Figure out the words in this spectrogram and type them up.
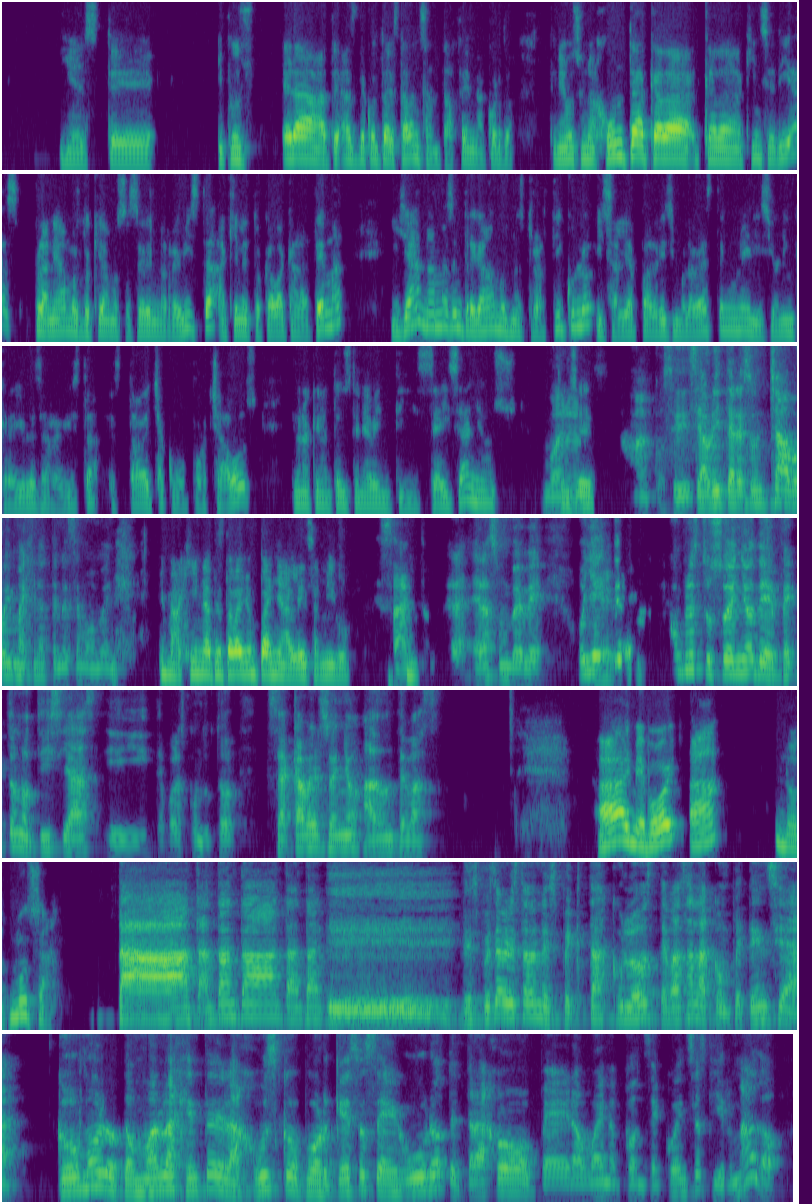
Y este, y pues era, te haz de cuenta, estaba en Santa Fe, me acuerdo. Teníamos una junta cada, cada 15 días, planeábamos lo que íbamos a hacer en la revista, a quién le tocaba cada tema, y ya nada más entregábamos nuestro artículo y salía padrísimo. La verdad es que tenía una edición increíble esa revista, estaba hecha como por chavos, yo en aquel entonces tenía 26 años. Bueno, entonces, si, si ahorita eres un chavo, imagínate en ese momento. Imagínate, estaba yo en pañales, amigo. Exacto, eras un bebé. Oye, cumples tu sueño de efecto noticias y te vuelves conductor, se acaba el sueño, ¿a dónde te vas? Ay, me voy a Notmusa. Tan, tan, tan, tan, tan, tan. Después de haber estado en espectáculos, te vas a la competencia. ¿Cómo lo tomó la gente de la Jusco? Porque eso seguro te trajo, pero bueno, consecuencias firmado.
